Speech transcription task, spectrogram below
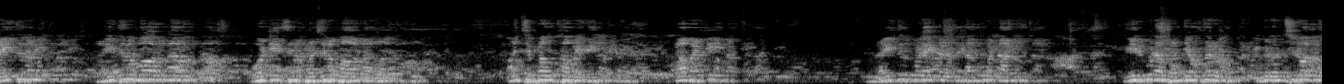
రైతులను రైతులు బాగున్నారు ఓటేసిన ప్రజలు బాగున్నారు. మంచి ప్రభుత్వం ఇది. కాబట్టి రైతులు కూడా ఇక్కడ తక్కువ మీరు కూడా ప్రతి ఒక్కరు ఇక్కడ వచ్చిన వాళ్ళు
